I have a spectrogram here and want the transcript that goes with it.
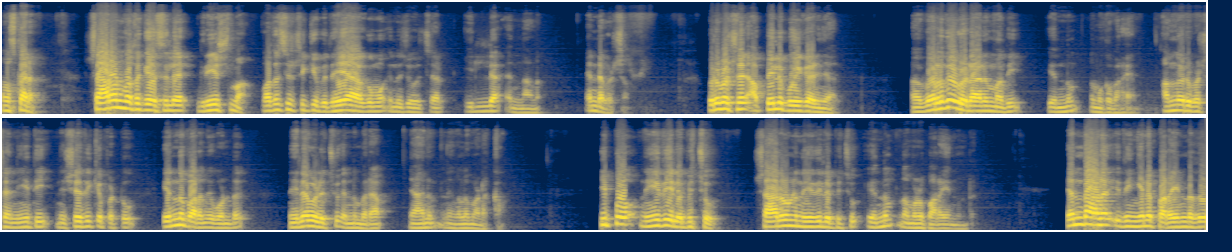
നമസ്കാരം. ഷാറോൺ വധക്കേസിലെ ഗ്രീഷ്മ വധശിക്ഷയ്ക്ക് വിധേയമാകുമോ എന്ന് ചോദിച്ചാൽ ഇല്ല എന്നാണ് എന്റെ പക്ഷം. ഒരുപക്ഷെ അപ്പീൽ പോയി കഴിഞ്ഞാൽ വെറുതെ വിടാനും മതി എന്നും നമുക്ക് പറയാം. അന്നൊരു പക്ഷേ നീതി നിഷേധിക്കപ്പെട്ടു എന്ന് പറഞ്ഞുകൊണ്ട് നിലവിളിച്ചു എന്നും വരാം ഞാനും നിങ്ങളും അടക്കം. ഇപ്പോൾ നീതി ലഭിച്ചു ഷാരൂണിന് നീതി ലഭിച്ചു എന്നും നമ്മൾ പറയുന്നുണ്ട്. എന്താണ് ഇതിങ്ങനെ പറയേണ്ടത്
